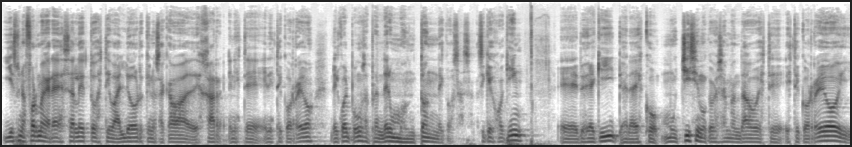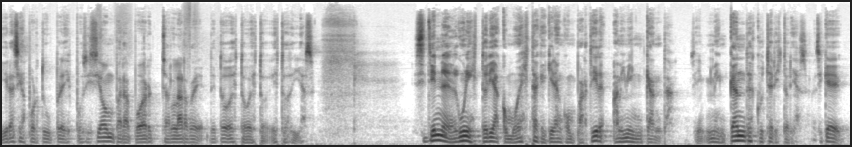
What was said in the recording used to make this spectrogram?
y es una forma de agradecerle todo este valor que nos acaba de dejar en este, en este correo, del cual podemos aprender un montón de cosas. Así que Joaquín, eh, desde aquí te agradezco muchísimo que me hayas mandado este, este correo y gracias por tu predisposición para poder charlar de, todo esto, estos días. Si tienen alguna historia como esta que quieran compartir, a mí me encanta. Me encanta escuchar historias. Así que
